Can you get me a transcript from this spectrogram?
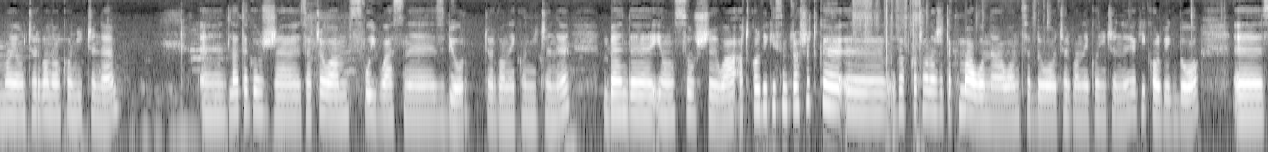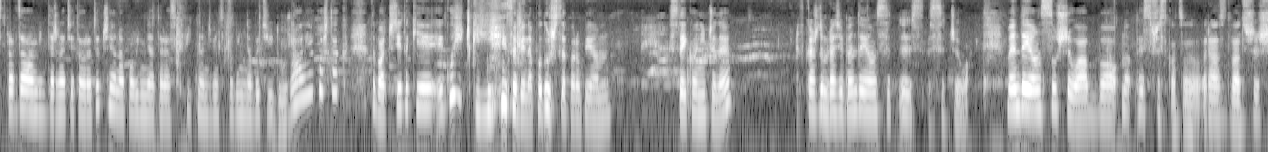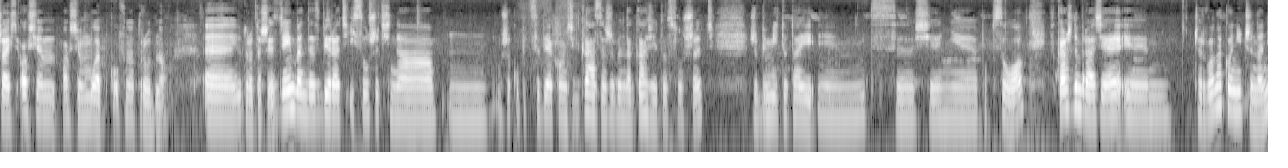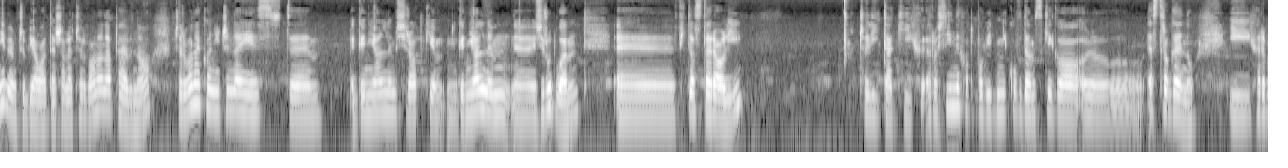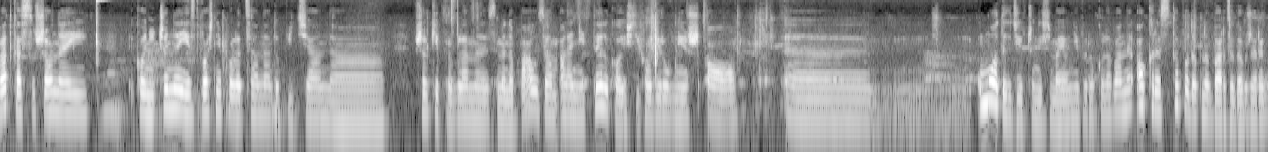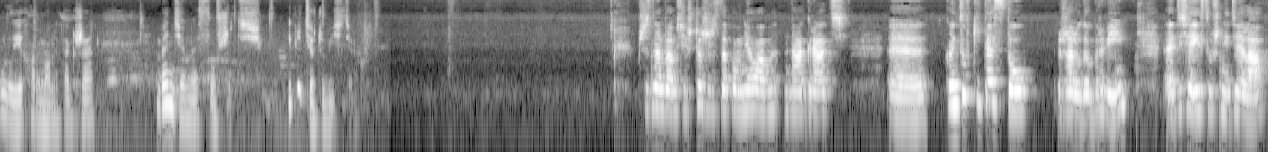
moją czerwoną koniczynę, dlatego że zaczęłam swój własny zbiór czerwonej koniczyny. Będę ją suszyła, aczkolwiek jestem troszeczkę e, zaskoczona, że tak mało na łące było czerwonej koniczyny, jakikolwiek było. E, Sprawdzałam w internecie teoretycznie, ona powinna teraz kwitnąć, więc powinno być jej dużo, ale jakoś tak, zobaczcie, takie guziczki sobie na poduszce porobiłam z tej koniczyny. W każdym razie będę ją sy sy syczyła. Będę ją suszyła, bo no, to jest wszystko, co raz, dwa, trzy, sześć, osiem, osiem łebków, no trudno. E, jutro też jest dzień, będę zbierać i suszyć na. Mm, muszę kupić sobie jakąś gazę, żeby na gazie to suszyć, żeby mi tutaj ym, nic się nie popsuło. W każdym razie. Ym, Czerwona koniczyna, nie wiem czy biała też, ale czerwona na pewno. Czerwona koniczyna jest genialnym środkiem, genialnym e, źródłem e, fitosteroli, czyli takich roślinnych odpowiedników damskiego e, estrogenu. I herbatka z suszonej koniczyny jest właśnie polecana do picia na wszelkie problemy z menopauzą, ale nie tylko, jeśli chodzi również o u młodych dziewczyn, jeśli mają niewyregulowany okres, to podobno bardzo dobrze reguluje hormony, także będziemy suszyć i pić oczywiście. Przyznam Wam się szczerze, że zapomniałam nagrać e, końcówki testu żelu do brwi. E, dzisiaj jest już niedziela.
